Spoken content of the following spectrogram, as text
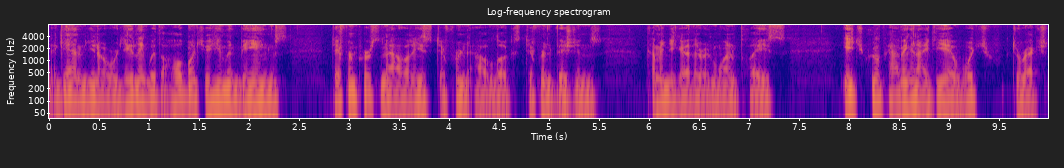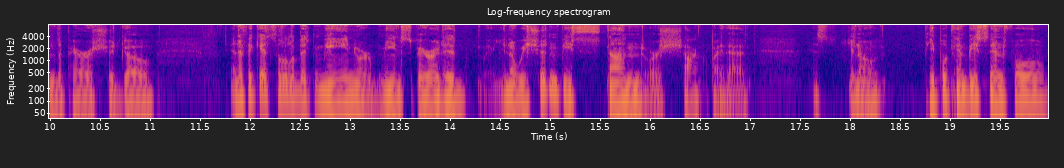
Again, you know, we're dealing with a whole bunch of human beings, different personalities, different outlooks, different visions coming together in one place, each group having an idea of which direction the parish should go. And if it gets a little bit mean or mean spirited, you know, we shouldn't be stunned or shocked by that. It's, you know, people can be sinful.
